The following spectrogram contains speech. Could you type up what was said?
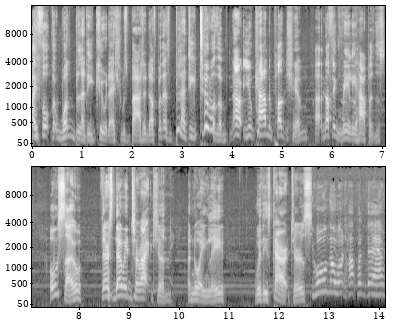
I thought that one bloody Kunesh was bad enough, but there's bloody two of them. Now, you can punch him. Uh, nothing really happens. Also, there's no interaction, annoyingly, with these characters. You all know what happened there.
